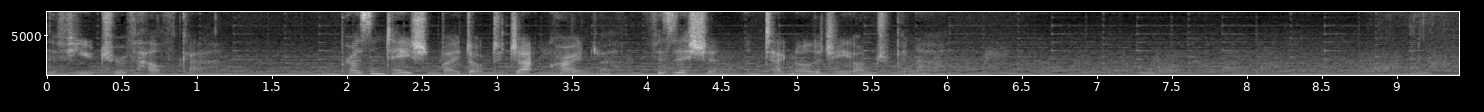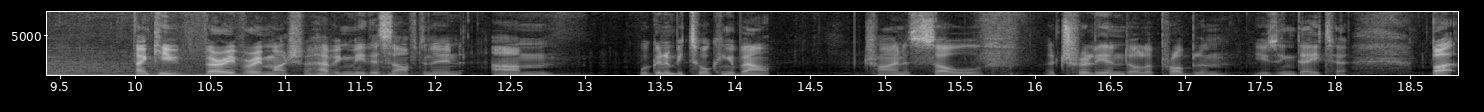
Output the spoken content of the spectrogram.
The Future of Healthcare. Presentation by Dr. Jack Kreindler, physician and technology entrepreneur. Thank you very, very much for having me this afternoon. Um, we're going to be talking about trying to solve a trillion dollar problem using data. But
